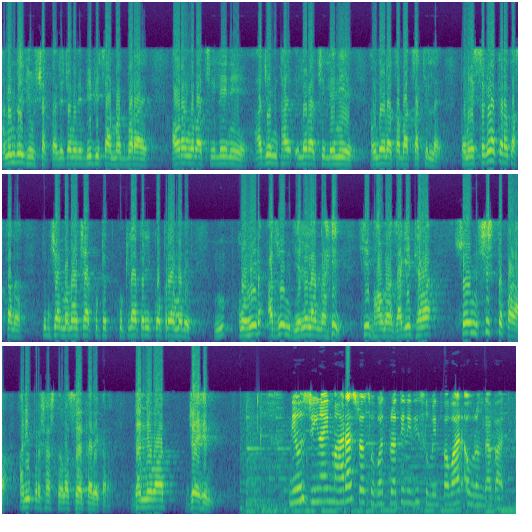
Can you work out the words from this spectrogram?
आनंद घेऊ शकता ज्याच्यामध्ये बीबीचा मकबरा आहे औरंगाबादची लेणी आहे अजिंठा इलोराची लेणी आहे आणि दौलताबादचा किल्ला आहे. पण हे सगळं करत असताना तुमच्या मनाच्या कुठे कुठल्या तरी कोपऱ्यामध्ये कोविड अजून गेलेला नाही ही भावना जागी ठेवा स्वयंशिस्त पाळा आणि प्रशासनाला सहकार्य करा. धन्यवाद जय Hind. News G nine Maharashtra सोबत प्रतिनिधी सुमित पवार औरंगाबाद.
